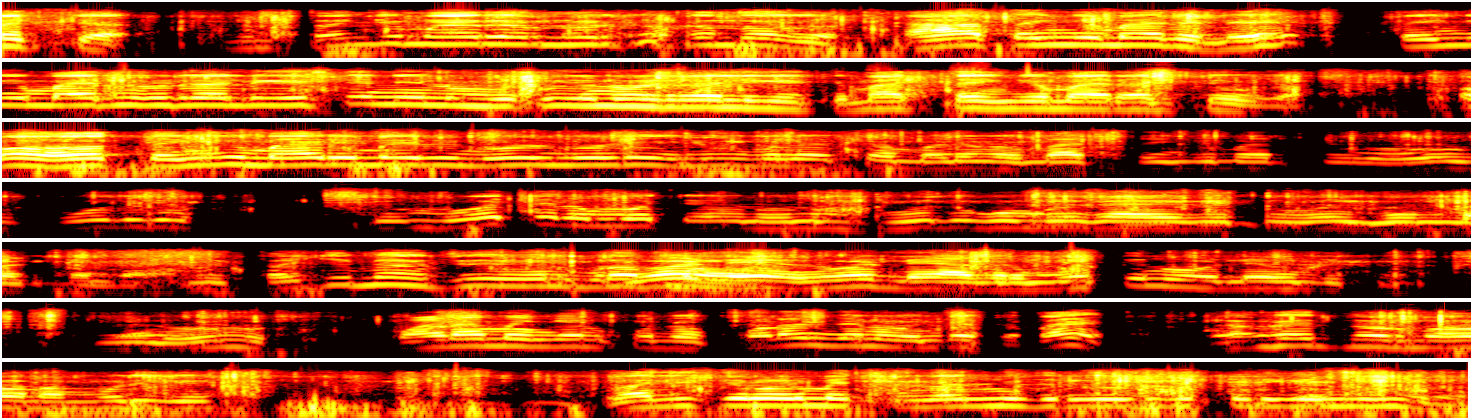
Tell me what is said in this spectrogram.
ಬಚ್ಚ ನಿಮ್ ತಂಗಿ ಮಾರಿಯಾರ ನೋಡಿ ಕರ್ಕೊಂಡ್ ಹೋಗ. ಆ ತಂಗಿ ಮಾರಿಲಿ ತಂಗಿ ಮಾರಿ ನೋಡ್ರಿ ಅಲ್ಲಿಗೆ ಐತಿ ನಿನ್ನ ಮುಗುಳಿ ನೋಡ್ರಿ ಅಲ್ಲಿಗೆ ಐತಿ. ಮತ್ತೆ ತಂಗಿ ಮಾರಿ ಅಂತೀವಿ ಈಗ ಓ ತಂಗಿ ಮಾರಿ ಮಾರಿ ನೋಡಿ ನೋಡಿ ಇಲ್ಲಿ ಬಂದೈತೆ ಮಳೆ ಮತ್ತೆ ತಂಗಿ ಮಾರ್ತೀವಿ ಬೂದು ಮೂವತ್ತರ ಮೂವತ್ತು ಅವನು ಬೂದು ಗುಂಬಳಿಗಾಯ ಆಗೈತಿ ಹೋಗಿ ಒಂದು ಮಾಡ್ಕೊಂಡ. ನಿಮ್ ತಂಗಿ ಮ್ಯಾಗ ಜೀವ ನೋಡ್ಲಿ ನೋಡ್ಲಿ ಅದ್ರ ಮೂತಿ ನೋಡ್ಲಿ ಒಂದಿತ್ತು ನೀನು ಕೊಡ ಮಂಗೆ ಅನ್ಕೊಂಡ ಕೊಡ ಜನ ಬಾಯ್ ಹೆಂಗೈತ್ ನೋಡ್ ಮಾವ ನಮ್ಮ ಹುಡುಗಿ. ವಾದಿತ್ಯ ನೋಡಿ ಮತ್ತೆ ನನ್ನ ಇದ್ರ ಹೋಗಿ ಕಡೆಗೆ ನಿಂದ್ರು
